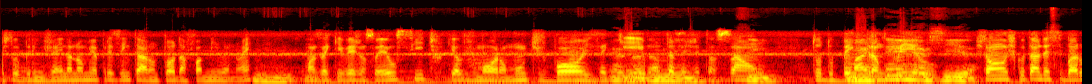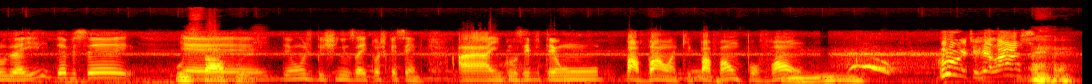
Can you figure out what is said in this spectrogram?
Os sobrinhos ainda não me apresentaram toda a família, não é? Uhum. Mas aqui vejam só, é o sítio que eles moram, muitos bois aqui, muita Exatamente. vegetação, Sim. tudo bem Mas tranquilo. Estão escutando esse barulho aí? Deve ser Os é, sapos. Tem uns bichinhos aí, tô esquecendo. Ah, inclusive tem um pavão aqui, pavão, povão. Hum. Curte, relaxa.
